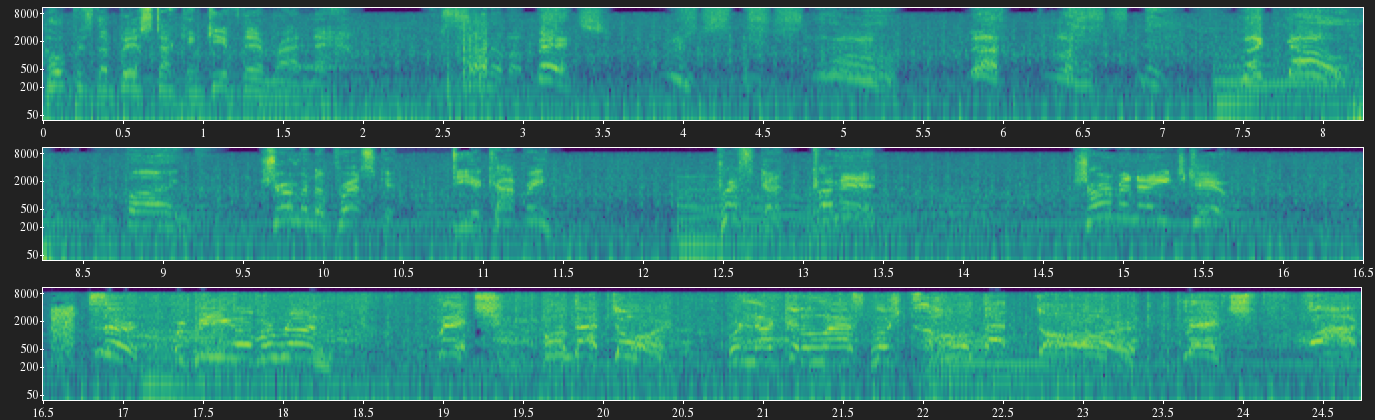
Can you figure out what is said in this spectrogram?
Hope is the best I can give them right now. You son of a bitch! Let go! Fine. Sherman to Prescott. Do you copy? Prescott, come in! Sherman to HQ! Sir, we're being overrun. Mitch, hold that door. We're not gonna last much. Hold that door. Mitch, fuck.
